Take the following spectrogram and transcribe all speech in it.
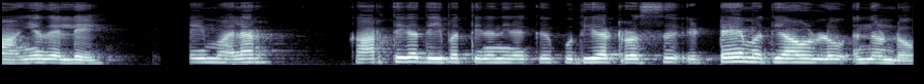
വാങ്ങിയതല്ലേ? ഈ മലർ കാർത്തിക ദീപത്തിന് നിനക്ക് പുതിയ ഡ്രസ്സ് ഇട്ടേ മതിയാവുള്ളൂ എന്നുണ്ടോ?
